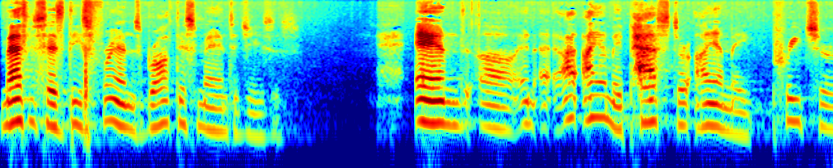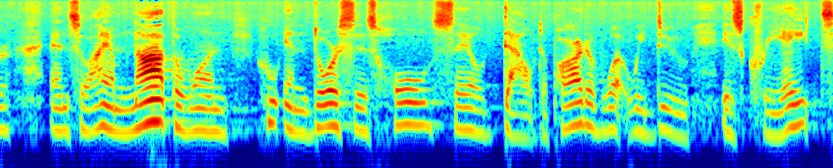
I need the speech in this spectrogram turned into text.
Matthew says these friends brought this man to Jesus. And, uh, and I, I am a pastor, I am a preacher, and so I am not the one who endorses wholesale doubt. A part of what we do is create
